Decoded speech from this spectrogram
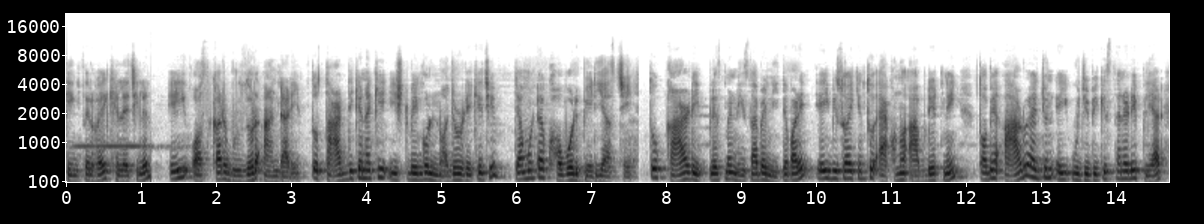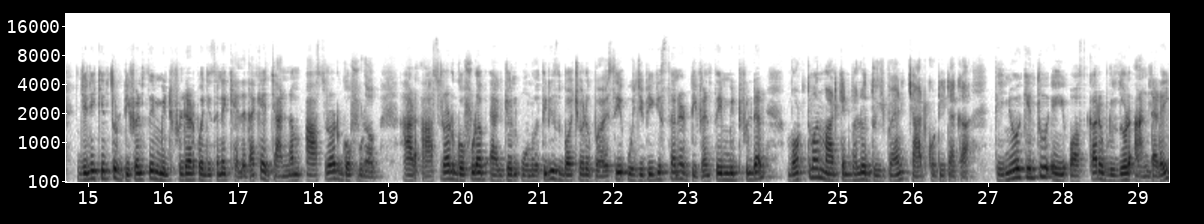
কিংসের হয়ে খেলেছিলেন। এই অস্কার ব্রুজোর আন্ডারে। তো তার দিকে নাকি ইস্টবেঙ্গল নজর রেখেছে, যেমনটা খবর বেরিয়ে আসছে। তো কার রিপ্লেসমেন্ট হিসাবে নিতে পারে? এই বিষয়ে কিন্তু এখনও আপডেট নেই। তবে আরও একজন এই উজবেকিস্তানেরই প্লেয়ার যিনি কিন্তু ডিফেন্সিভ মিডফিল্ডার পজিশনে খেলে থাকে, যার নাম আসরর গফুরভ আর আসরর গফুরভ একজন উনত্রিশ বছর বয়সী উজবেকিস্তানের ডিফেন্সিভ মিডফিল্ডার বর্তমান মার্কেট ভ্যালু দুই পয়েন্ট চার কোটি টাকা। তিনিও কিন্তু এই অস্কার ব্রুজোর আন্ডারেই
